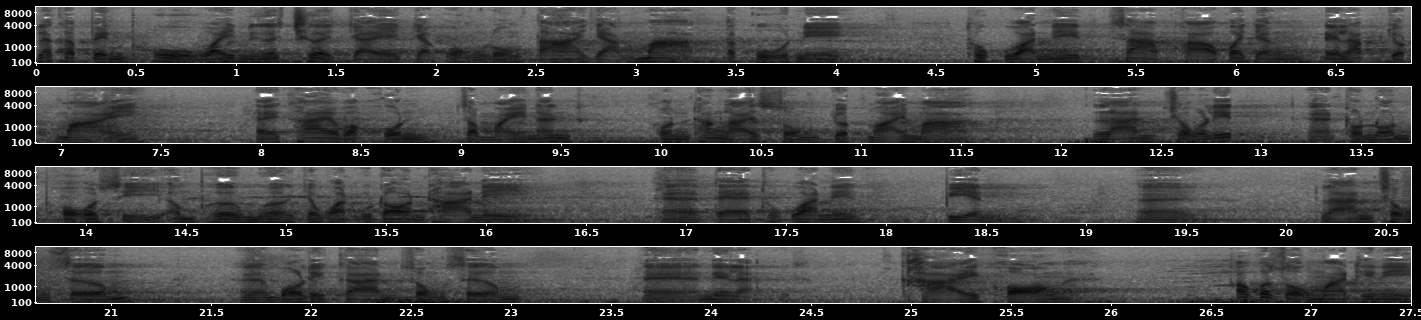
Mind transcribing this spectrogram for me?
แล้วก็เป็นผู้ไว้เนื้อเชื่อใจจากองค์หลวงตาอย่างมากตระกูลนี่ทุกวันนี้ทราบข่าวก็ยังได้รับจดหมายคล้ายๆว่าคนสมัยนั้น คนทั้งหลายส่งจดหมายมาลานชวลิตถนนโพสีอำเภอเมืองจังหวัดอุดรธานี แต่ทุกวันนี้เปลี่ยนร้านส่งเสริมบริการส่งเสริมนี่แหละขายของเขาก็ส่งมาที่นี่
